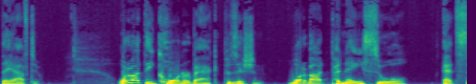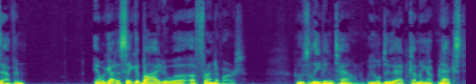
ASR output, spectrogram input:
They have to. What about the cornerback position? What about Penei Sewell at seven? And we got to say goodbye to a, a friend of ours who's leaving town. We will do that coming up next.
